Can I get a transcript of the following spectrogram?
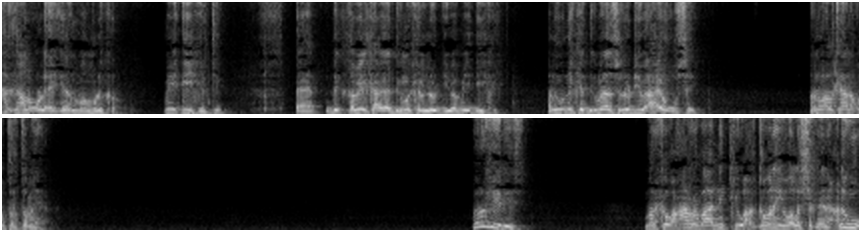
Xaqaana u leeyahay inaan maamuli karo. May dhihi kartid? Qabiilkaaga degmo kale loo dhiiba may dhihi kartid? Anigu ninka degmadaas loo dhiiba hay qusay. Anigu halkaana u tartamaya margeedes marka waxaan rabaa ninkii wax qabanaya waa la shaqeynaya anigu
